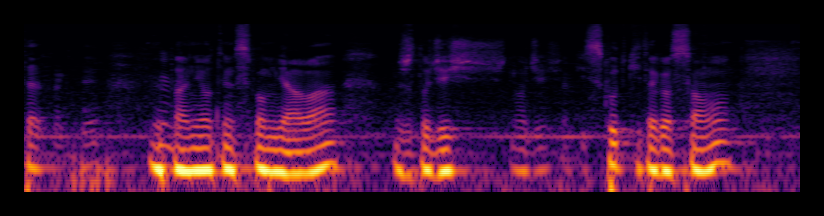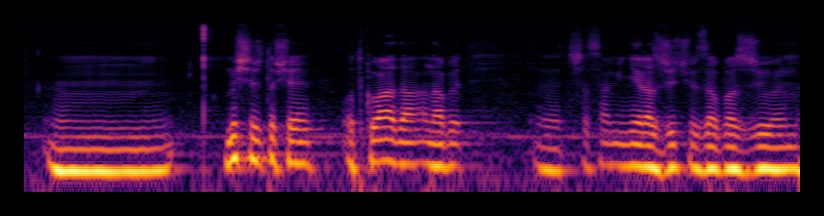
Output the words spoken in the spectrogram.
te efekty. Hmm. Pani o tym wspomniała, że to gdzieś, no gdzieś jakieś skutki tego są. Myślę, że to się odkłada, a nawet e, czasami nieraz w życiu zauważyłem,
